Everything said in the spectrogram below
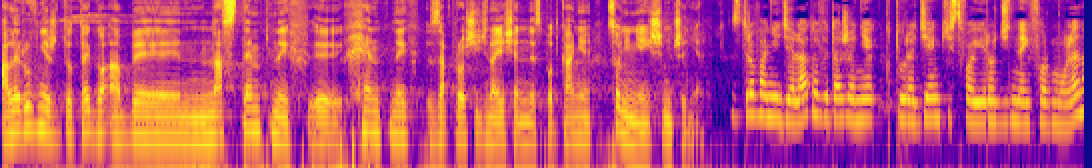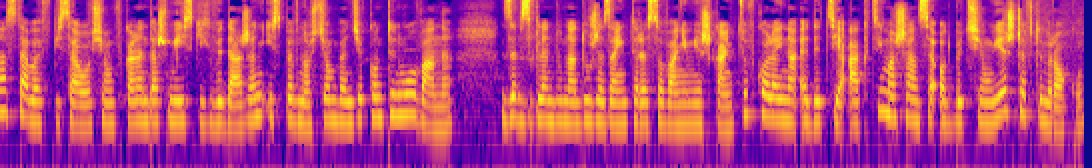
ale również do tego, aby następnych y, chętnych zaprosić na jesienne spotkanie, co niniejszym czynię. Zdrowa Niedziela to wydarzenie, które dzięki swojej rodzinnej formule na stałe wpisało się w kalendarz miejskich wydarzeń i z pewnością będzie kontynuowane. Ze względu na duże zainteresowanie mieszkańców, kolejna edycja akcji ma szansę odbyć się jeszcze w tym roku.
